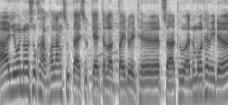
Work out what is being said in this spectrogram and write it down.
อายุวโนสุขังพลังสุขกายสุขใจตลอดไปด้วยเถิด สาธุอนุโมทนามิเด้อ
